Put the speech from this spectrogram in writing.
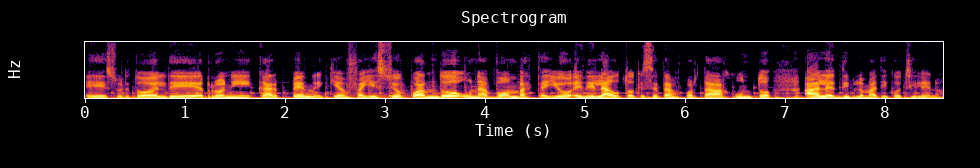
eh, sobre todo el de Ronnie Carpen, quien falleció cuando una bomba estalló en el auto que se transportaba junto al diplomático chileno.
